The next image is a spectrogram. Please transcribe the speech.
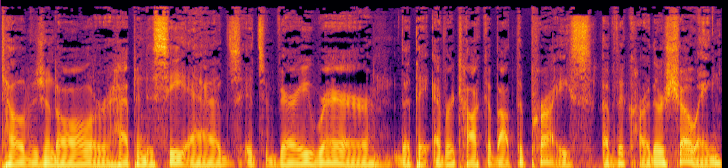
television at all or happen to see ads, it's very rare that they ever talk about the price of the car they're showing.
